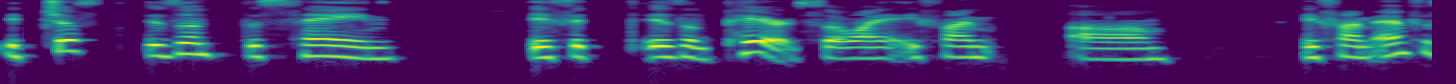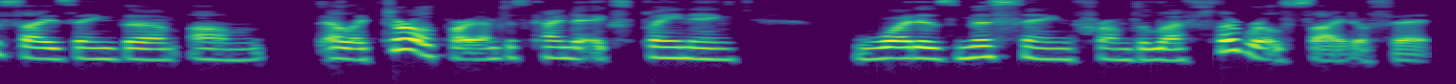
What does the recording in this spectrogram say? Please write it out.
It just isn't the same if it isn't paired. So, I, if I'm um, if I'm emphasizing the um, electoral part, I'm just kind of explaining what is missing from the left liberal side of it.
